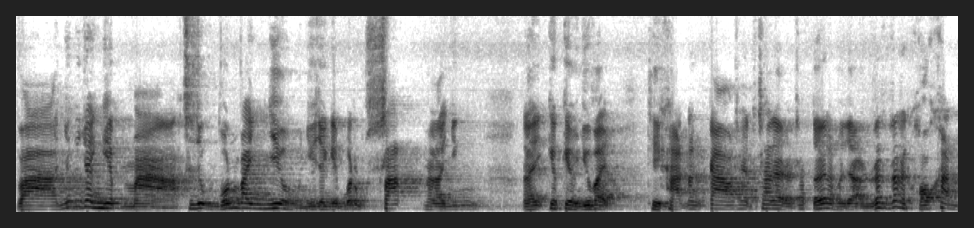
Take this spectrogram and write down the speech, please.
và những doanh nghiệp mà sử dụng vốn vay nhiều như doanh nghiệp bất động sản hay là những đấy kiểu kiểu như vậy thì khả năng cao sẽ giai đoạn sắp tới là một giai đoạn rất rất là khó khăn.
